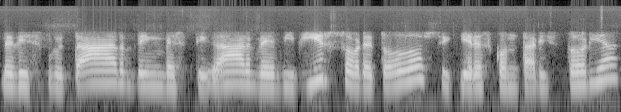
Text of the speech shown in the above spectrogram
de disfrutar, de investigar, de vivir sobre todo, si quieres contar historias.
